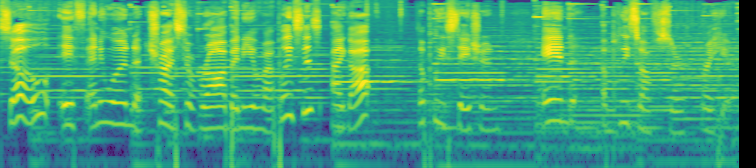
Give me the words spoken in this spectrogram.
So, if anyone tries to rob any of my places, I got a police station and a police officer right here.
